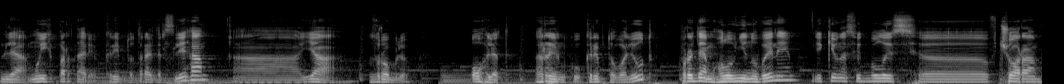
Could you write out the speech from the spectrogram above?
для моїх партнерів Crypto Traders Liga е, я зроблю огляд ринку криптовалют. Пройдемо головні новини, які в нас відбулись вчора.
